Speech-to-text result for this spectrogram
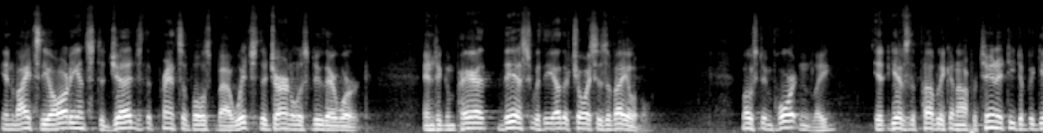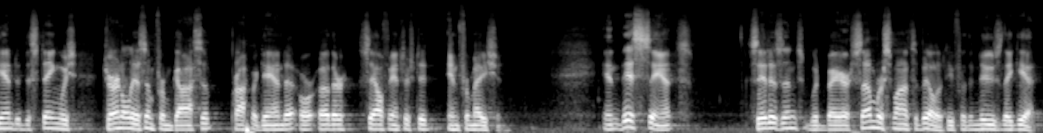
invites the audience to judge the principles by which the journalists do their work and to compare this with the other choices available. Most importantly, it gives the public an opportunity to begin to distinguish journalism from gossip, propaganda, or other self interested information. In this sense, citizens would bear some responsibility for the news they get.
